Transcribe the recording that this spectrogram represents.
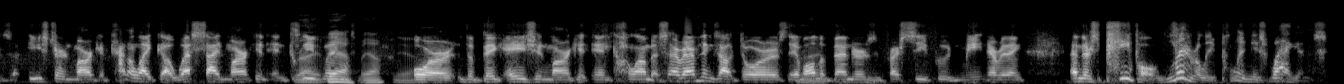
is an Eastern market, kind of like a West Side Market in Right. Cleveland Yeah, yeah. Yeah. or the big Asian market in Columbus. Everything's outdoors. They have all the vendors and fresh seafood and meat and everything. And there's people literally pulling these wagons,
